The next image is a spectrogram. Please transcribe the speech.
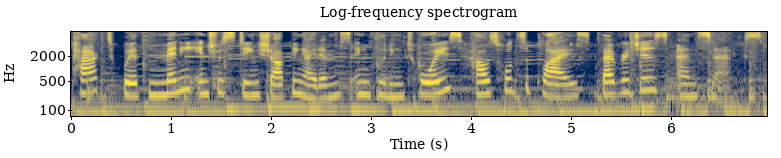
packed with many interesting shopping items, including toys, household supplies, beverages, and snacks.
